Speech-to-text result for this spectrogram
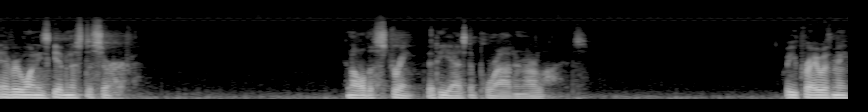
Everyone He's given us to serve, and all the strength that He has to pour out in our lives. Will you pray with me?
